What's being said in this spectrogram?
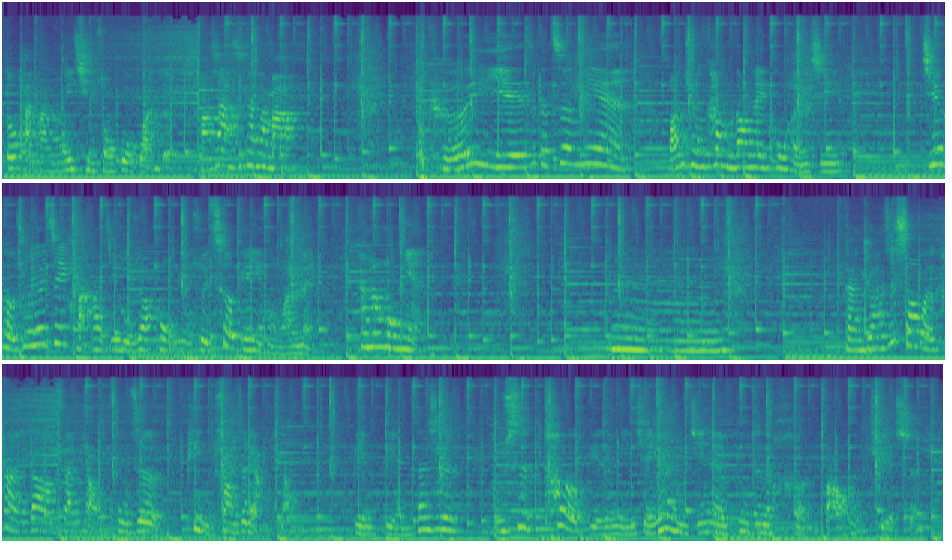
都还蛮容易轻松过关的。马上试看看吧。可以耶，这个正面完全看不到内裤痕迹。结合处，因为这一款它的结合是在后面，所以侧边也很完美。看看后面。嗯，感觉还是稍微看得到三角裤这屁股上这两条边边，但是不是特别的明显，因为我们今天的布真的很薄很贴身。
